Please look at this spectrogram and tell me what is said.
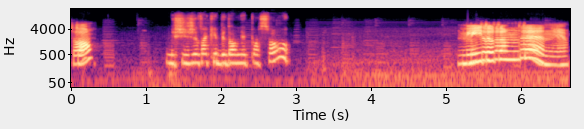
Co? Myślisz, że takie by do mnie pasowało? Mi to tam ten, nie?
